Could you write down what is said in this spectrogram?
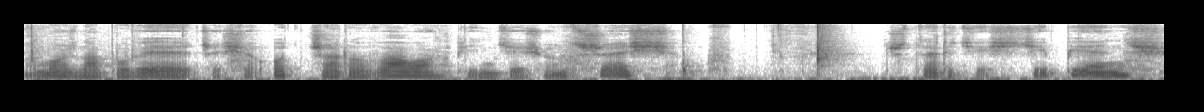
no można powiedzieć, że się odczarowała. 56, 45,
